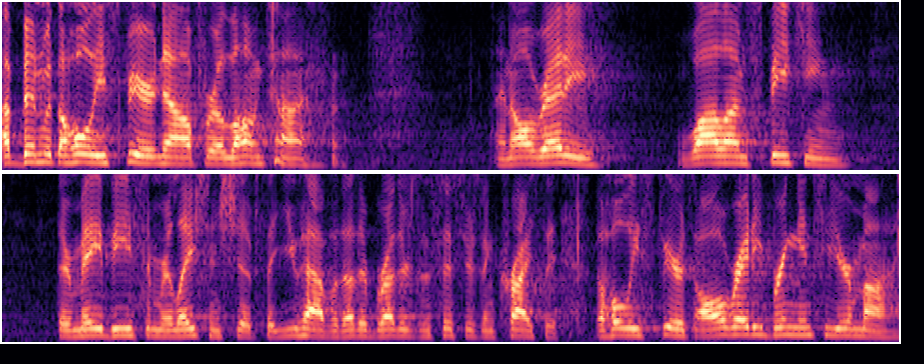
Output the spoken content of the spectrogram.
I've been with the Holy Spirit now for a long time. And already, while I'm speaking, there may be some relationships that you have with other brothers and sisters in Christ that the Holy Spirit's already bringing to your mind.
